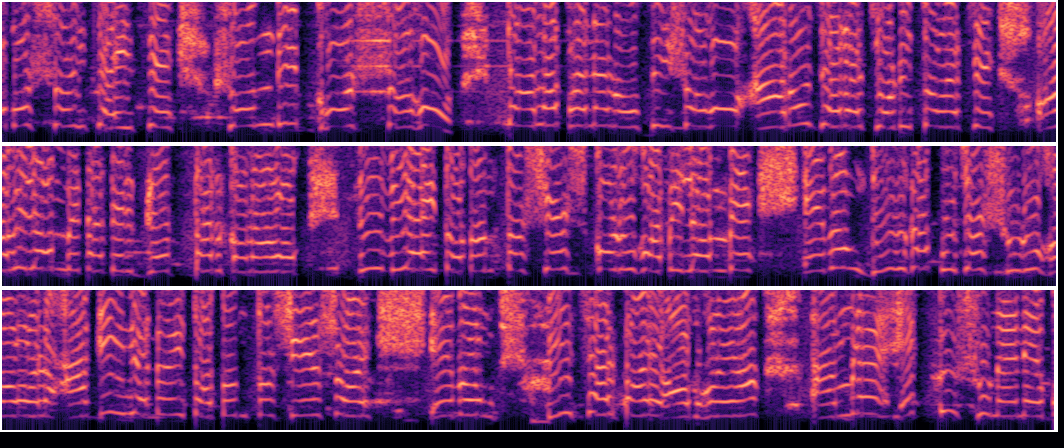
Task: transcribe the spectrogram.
অবশ্যই চাইছে সন্দীপ ঘোষ সহ টালা থানার ওসি সহ আরও যারা জড়িত আছে, অবিলম্বে তাদের গ্রেফতার করা হোক। সিবিআই তদন্ত শেষ করুক অবিলম্বে এবং দুর্গাপূজা শুরু হওয়ার আগেই যেন এই তদন্ত শেষ হয় এবং বিচার পায় অভয়া। আমরা একটু শুনে নেব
